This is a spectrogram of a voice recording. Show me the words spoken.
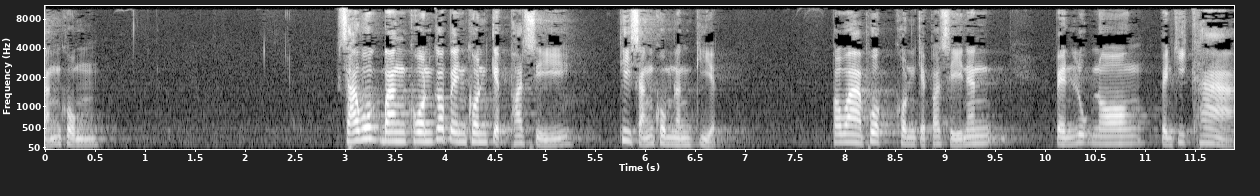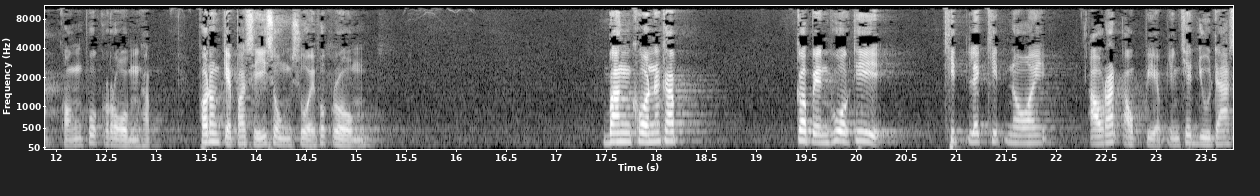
สังคม สาวกบางคนก็เป็นคนเก็บภาษีที่สังคมรังเกียจ เพราะว่าพวกคนเก็บภาษีนั้นเป็นลูกน้องเป็นขี้ข้าของพวกโรมครับ เพราะต้องเก็บภาษีส่งสวยพวกโรม บางคนนะครับก็เป็นพวกที่คิดเล็กคิดน้อย เอารัดเอาเปรียบ อย่างเช่นยูดาส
